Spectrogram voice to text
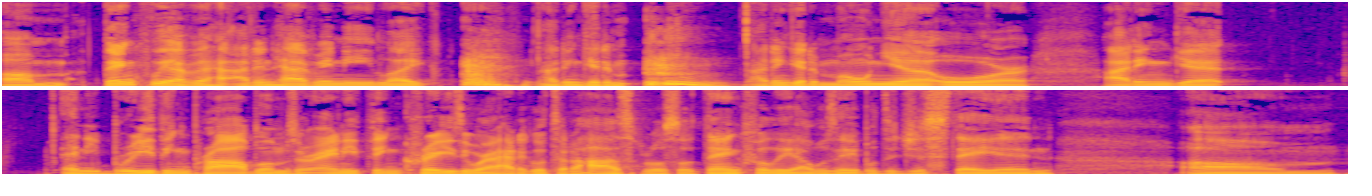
Um, thankfully, I, I didn't have any like I didn't get I didn't get pneumonia or I didn't get any breathing problems or anything crazy where I had to go to the hospital. So thankfully, I was able to just stay in. Um,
